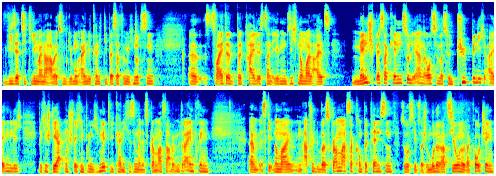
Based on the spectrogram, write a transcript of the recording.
wie setze ich die in meiner Arbeitsumgebung ein, wie kann ich die besser für mich nutzen. Äh, das zweite Teil ist dann eben, sich nochmal als Mensch besser kennenzulernen, rauszufinden, was für ein Typ bin ich eigentlich, welche Stärken und Schwächen bringe ich mit, wie kann ich das in meine Scrum Master Arbeit mit reinbringen. Ähm, es geht nochmal ein Abschnitt über Scrum Master Kompetenzen, sowas wie zum Beispiel Moderation oder Coaching.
